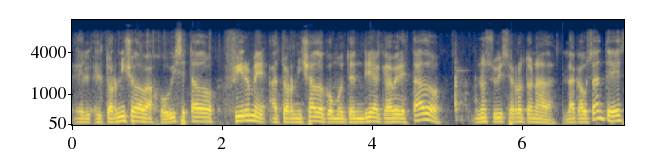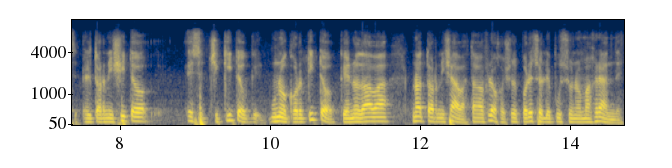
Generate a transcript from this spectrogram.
el, el tornillo de abajo, hubiese estado firme, atornillado como tendría que haber estado, no se hubiese roto nada. La causante es el tornillito, ese chiquito, uno cortito, que no daba, no atornillaba, estaba flojo. Yo por eso le puse uno más grande,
